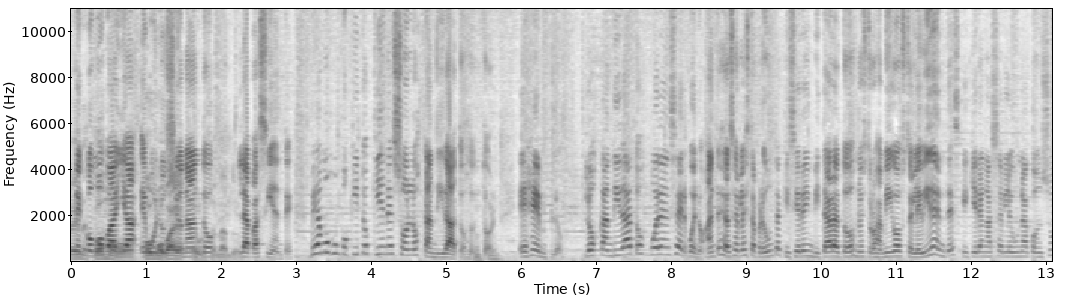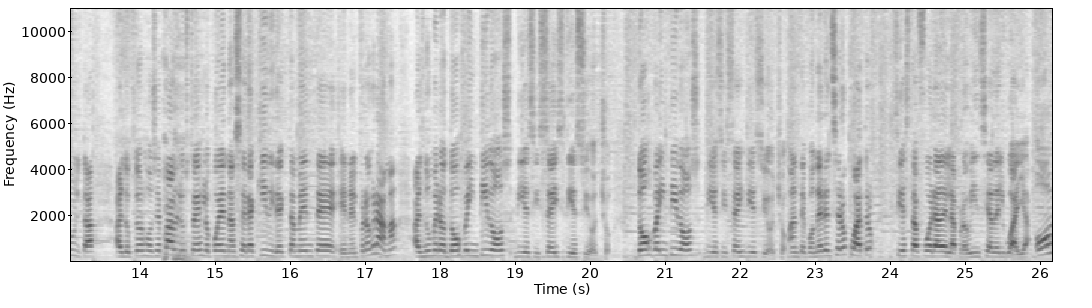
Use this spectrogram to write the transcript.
de cómo, vaya, evolucionando la paciente. Veamos un poquito quiénes son los candidatos, doctor. Ejemplo, los candidatos pueden ser, bueno, antes de hacerle esta pregunta, quisiera invitar a todos nuestros amigos televidentes que quieran hacerle una consulta al doctor José Pablo. Ustedes lo pueden hacer aquí directamente en el programa al número 222-1618. 222-1618. Anteponer el 04 si está fuera de la provincia del Guaya. O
